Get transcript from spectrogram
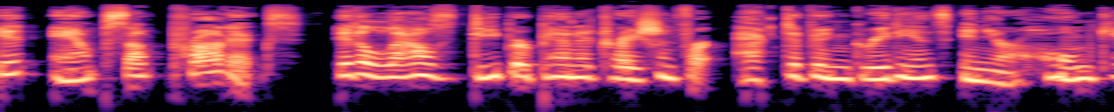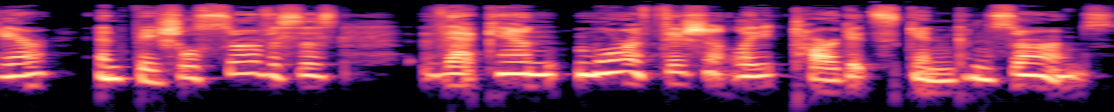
it amps up products. It allows deeper penetration for active ingredients in your home care and facial services that can more efficiently target skin concerns.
